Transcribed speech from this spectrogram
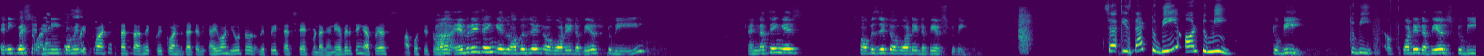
Any question? one. Any comment? Quick one, sir, sir, quick one. That I want you to repeat that statement again. Everything appears opposite to Ah, everything is opposite of what it appears to be, and nothing is opposite of what it appears to be. so is that to be or to me? To be To be. Okay. what it appears to be.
